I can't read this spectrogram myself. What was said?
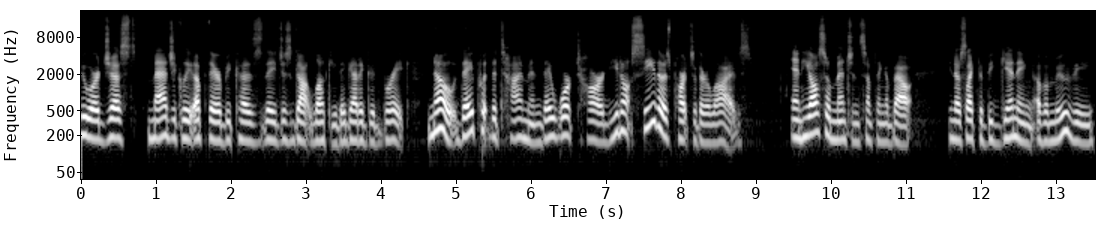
who are just magically up there because they just got lucky, they got a good break. No, they put the time in, they worked hard. You don't see those parts of their lives. And he also mentioned something about, you know, it's like the beginning of a movie.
